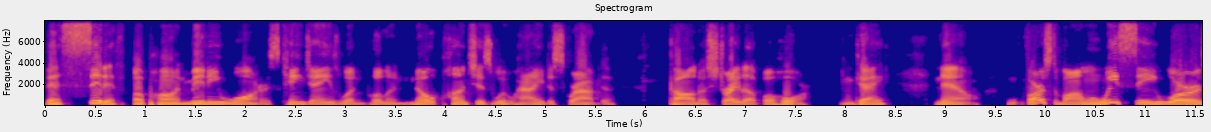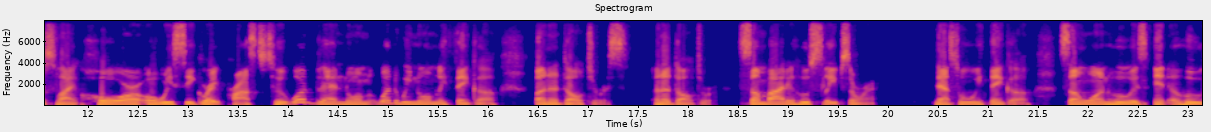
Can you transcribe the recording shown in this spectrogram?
that sitteth upon many waters. King James wasn't pulling no punches with how he described her, called her straight up a whore. Okay. Now, first of all, when we see words like whore or we see great prostitute, what do that normally what do we normally think of? An adulteress, an adulterer, somebody who sleeps around. That's what we think of. Someone who is in who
